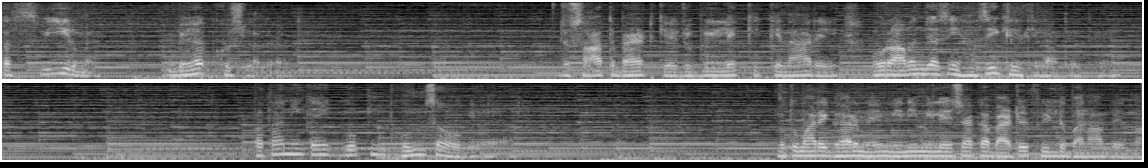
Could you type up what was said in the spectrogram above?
तस्वीर में बेहद खुश लग रहे थे। जो साथ बैठ के, जो लेक के किनारे वो रावण जैसी हँसी खिलखिलाते थे। पता नहीं कहीं गुप्त गुम सा हो गया यार। वो तुम्हारे घर में मिनी मिलेशा का बैटलफील्ड बना देना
